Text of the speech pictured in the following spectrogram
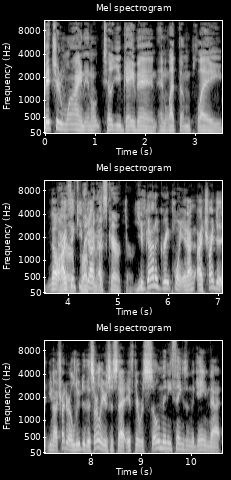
bitch and whine until you gave in and let them play No, I think you've got a- character. you've got a great point, and I, I tried to you know I tried to allude to this earlier. Is just that if there was so many things in the game that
